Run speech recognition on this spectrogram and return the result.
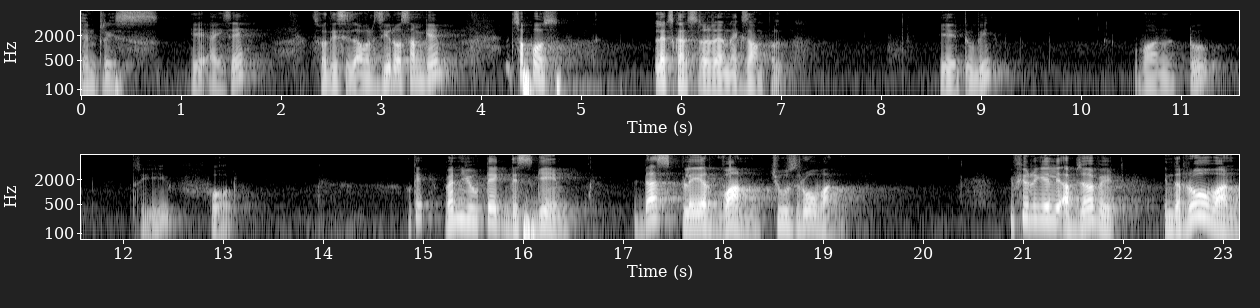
entries Aij. So this is our 0 sum game. Suppose let us consider an example A to be 1, 2, 3, 4. Okay. When you take this game does player 1 choose row 1? If you really observe it in the row 1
